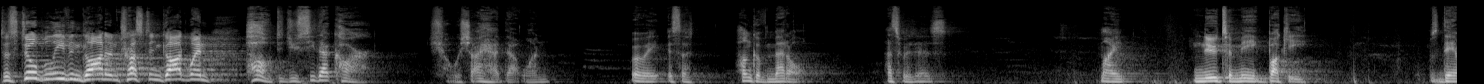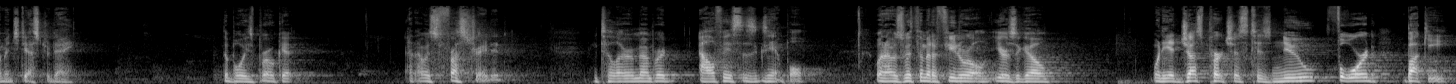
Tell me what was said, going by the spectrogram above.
To still believe in God and trust in God when, oh, did you see that car? I wish I had that one. Wait, wait, it's a hunk of metal. That's what it is. My new to me bakkie was damaged yesterday. The boys broke it. And I was frustrated until I remembered Alpheus's example when I was with him at a funeral years ago when he had just purchased his new Ford bakkie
